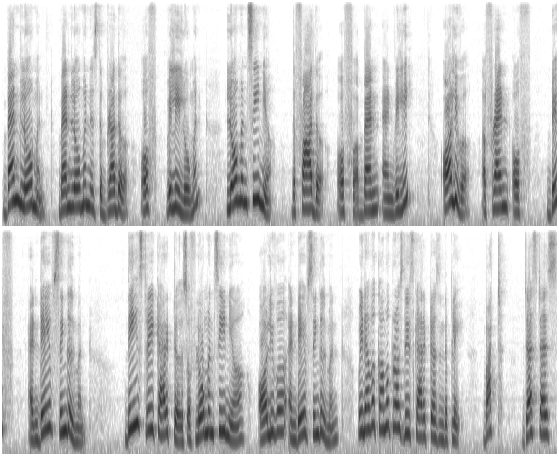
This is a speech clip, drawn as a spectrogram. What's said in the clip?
Ben Loman. Ben Loman is the brother of Willy Loman. Loman Sr., the father of uh, Ben and Willy, Oliver, a friend of Biff and Dave Singleman. These three characters of Loman Sr., Oliver and Dave Singleman, we never come across these characters in the play, but just as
